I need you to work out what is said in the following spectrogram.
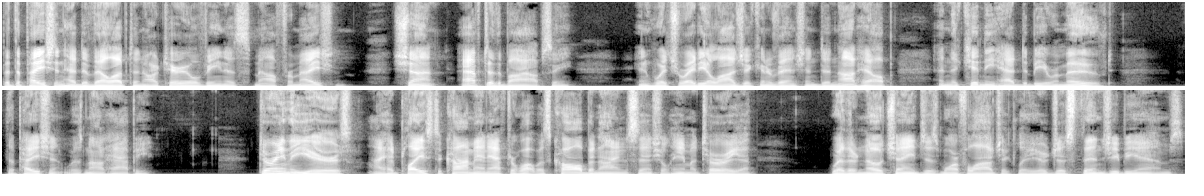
but the patient had developed an arterial venous malformation, shunt, after the biopsy, in which radiologic intervention did not help and the kidney had to be removed. The patient was not happy. During the years, I had placed a comment after what was called benign essential hematuria, whether no changes morphologically or just thin GBMs,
